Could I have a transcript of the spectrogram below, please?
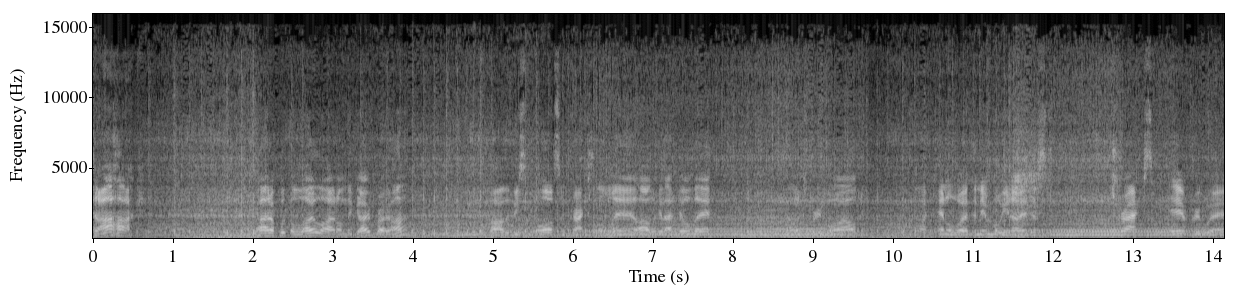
dark. How to put the low light on the GoPro, huh? Oh, there'll be some awesome tracks along there. Oh, look at that hill there. That looks pretty wild. Like Kenilworth and Imbil, you know, just tracks everywhere.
